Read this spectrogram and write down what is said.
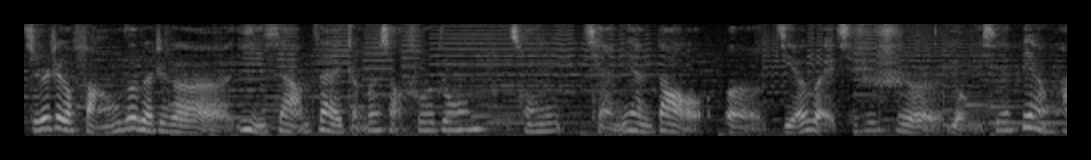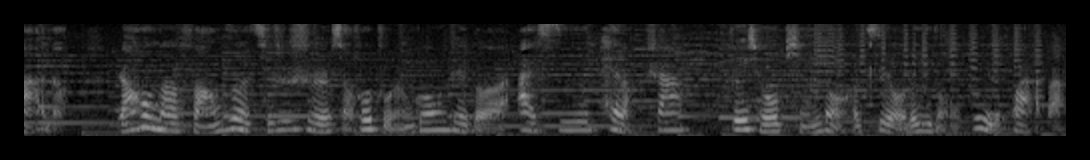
其实这个房子的这个意象，在整个小说中，从前面到呃结尾，其实是有一些变化的。然后呢，房子其实是小说主人公这个艾斯佩朗莎追求平等和自由的一种物化吧。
